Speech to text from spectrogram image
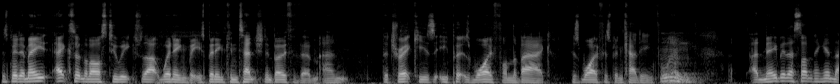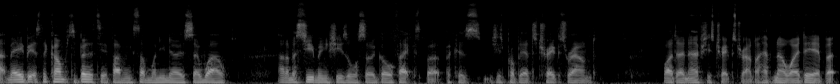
has been ama- excellent the last two weeks without winning, but he's been in contention in both of them. And the trick, he's he put his wife on the bag. His wife has been caddying for him, and maybe there's something in that. Maybe it's the comfortability of having someone you know so well. And I'm assuming she's also a golf expert because she's probably had to traipse around. Well, I don't know if she's traipsed around. I have no idea, but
